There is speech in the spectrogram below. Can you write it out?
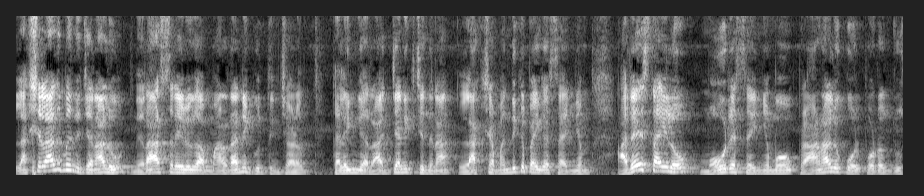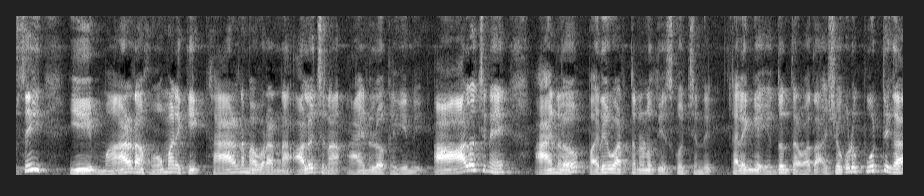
లక్షలాది మంది జనాలు నిరాశ్రయులుగా మారడాన్ని గుర్తించాడు. కళింగ రాజ్యానికి చెందిన లక్ష మందికి పైగా సైన్యం అదే స్థాయిలో మౌర్య సైన్యము ప్రాణాలు కోల్పోవడం చూసి ఈ మారణ హోమానికి కారణమెవరన్న ఆలోచన ఆయనలో కలిగింది. ఆ ఆలోచనే ఆయనలో పరివర్తనను తీసుకొచ్చింది. కళింగ యుద్ధం తర్వాత అశోకుడు పూర్తిగా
